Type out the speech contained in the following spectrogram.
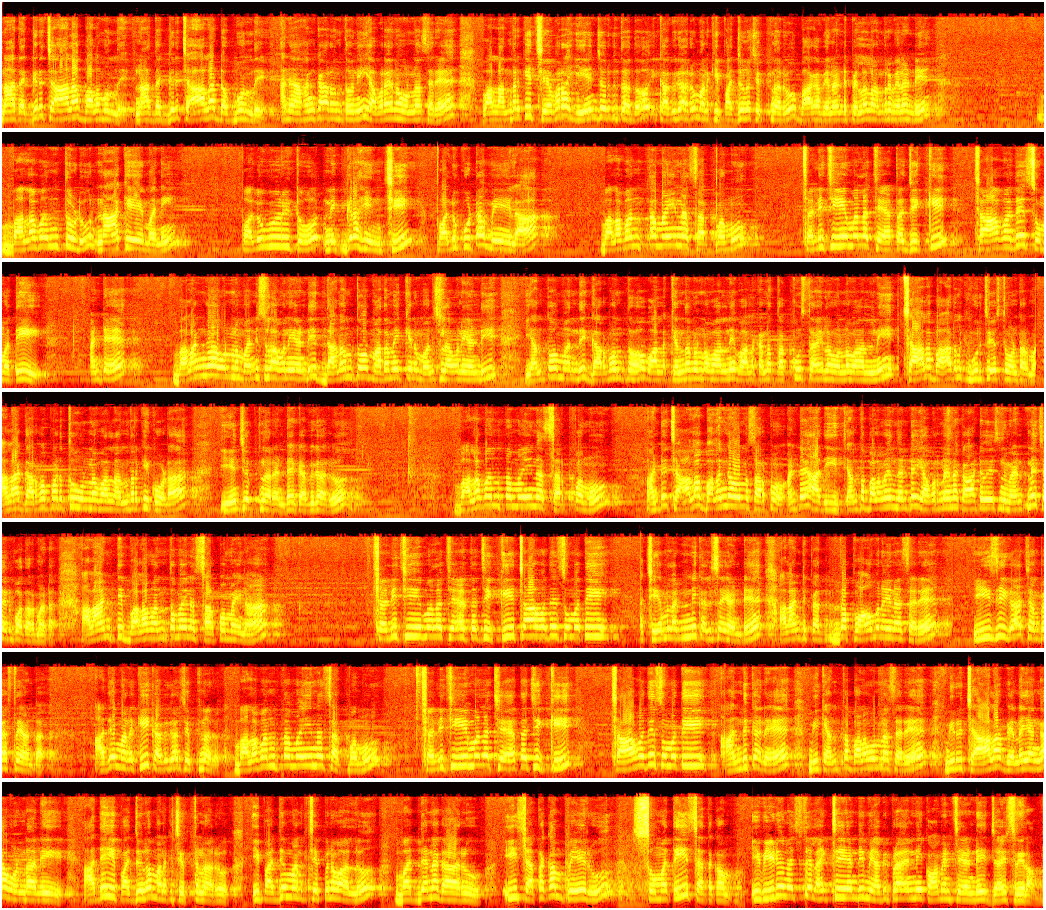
నా దగ్గర చాలా బలం ఉంది నా దగ్గర చాలా డబ్బు ఉంది అనే అహంకారంతో ఎవరైనా ఉన్నా సరే వాళ్ళందరికీ చివర ఏం జరుగుతుందో ఈ కవి గారు మనకి ఈ పద్యంలో చెప్తున్నారు. బాగా వినండి పిల్లలు అందరూ వినండి. బలవంతుడు నాకేమని పలువురితో నిగ్రహించి పలుకుట మేళ బలవంతమైన సర్పము చలిచీమల చేత జిక్కి చావదే సుమతి. అంటే బలంగా ఉన్న మనుషులు అవనియండి ధనంతో మదమెక్కిన మనుషులు అవనియండి ఎంతోమంది గర్వంతో వాళ్ళ కిందనున్న వాళ్ళని వాళ్ళకన్నా తక్కువ స్థాయిలో ఉన్న వాళ్ళని చాలా బాధలకు గురి చేస్తూ ఉంటారు అలా గర్వపడుతూ ఉన్న వాళ్ళందరికీ కూడా ఏం చెప్తున్నారంటే కవి గారు బలవంతమైన సర్పము అంటే చాలా బలంగా ఉన్న సర్పం. అంటే అది ఎంత బలమైందంటే ఎవరినైనా కాటు వేసిన వెంటనే చనిపోతారన్నమాట. అలాంటి బలవంతమైన సర్పమైన చలి చీమల చేత చిక్కి చావదే సుమతి. ఆ చీమలన్నీ కలిసాయంటే అలాంటి పెద్ద పామునైనా సరే ఈజీగా చంపేస్తాయంట. అదే మనకి కవిగారు చెప్తున్నారు బలవంతమైన సర్పము చలిచీమల చేత చిక్కి చావదే సుమతి. అందుకనే మీకు ఎంత బలం ఉన్నా సరే మీరు చాలా వినయంగా ఉండాలి. అదే ఈ పద్యంలో మనకు చెప్తున్నారు. ఈ పద్యం మనకు చెప్పిన వాళ్ళు బద్దెన గారు. ఈ శతకం పేరు సుమతి శతకం. ఈ వీడియో నచ్చితే లైక్ చేయండి మీ అభిప్రాయాన్ని కామెంట్ చేయండి. జై శ్రీరామ్.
